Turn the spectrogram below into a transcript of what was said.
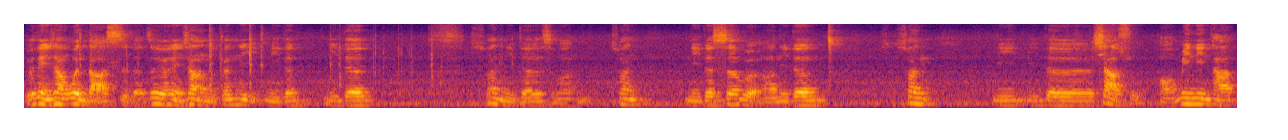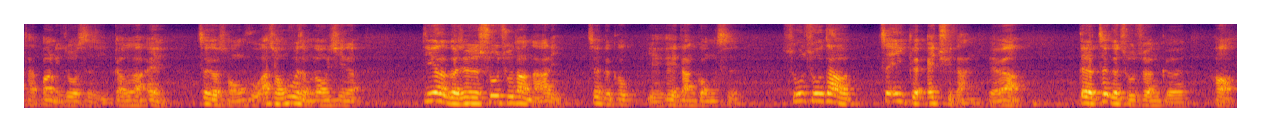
有点像问答式的，这有点像你跟你你的你的算你的什么？算你的 server 啊，你的算你你的下属哦，命令他他帮你做事情，告诉他哎，这个重复啊，重复什么东西呢？第二个就是输出到哪里，这个公也可以当公式，输出到这一个 H 栏有没有的这个储存格？好，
